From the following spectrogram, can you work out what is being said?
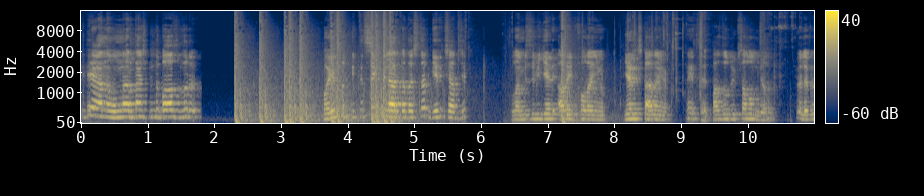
Bir de yani onlardan şimdi bazıları bayıltıp bitirsek bile arkadaşlar geri çağıracak. Ulan bizi bir geri arayıp soran yok. Geri çağıran yok. Neyse fazla duygusal olmayalım. Şöyle bir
